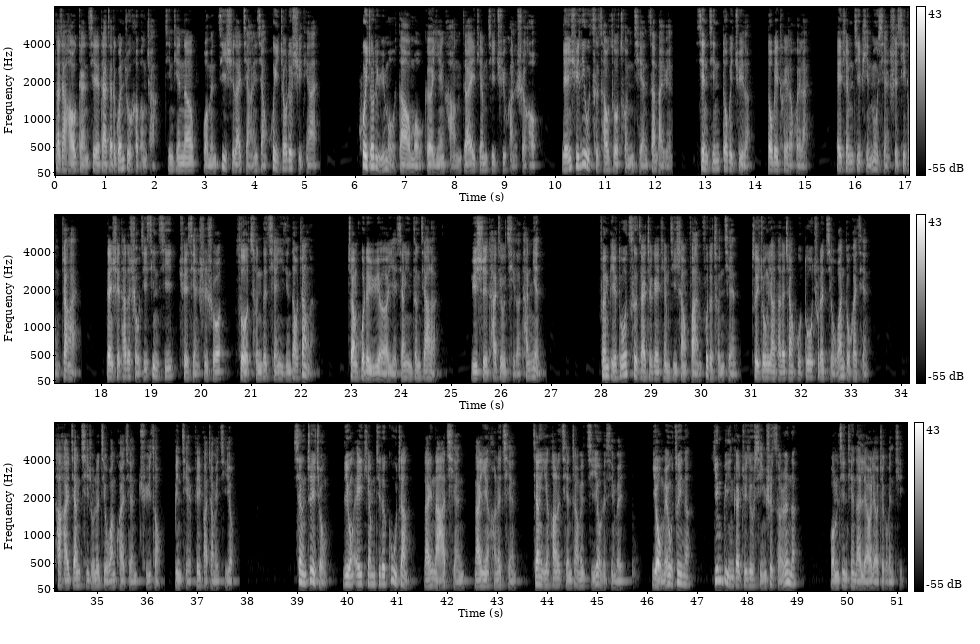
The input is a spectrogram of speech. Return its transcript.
大家好，感谢大家的关注和捧场。今天呢，我们继续来讲一讲惠州的许田案。惠州的于某到某个银行的 ATM 机取款的时候，连续六次操作存钱三百元，现金都被拒了，都被退了回来。ATM 机屏幕显示系统障碍，但是他的手机信息却显示说所存的钱已经到账了，账户的余额也相应增加了。于是他就起了贪念。分别多次在这个 ATM 机上反复的存钱，最终让他的账户多出了九万多块钱。他还将其中的九万块钱取走，并且非法占为己有。像这种利用 ATM 机的故障来拿钱、拿银行的钱，将银行的钱占为己有的行为，有没有罪呢？应不应该追究刑事责任呢？我们今天来聊一聊这个问题。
